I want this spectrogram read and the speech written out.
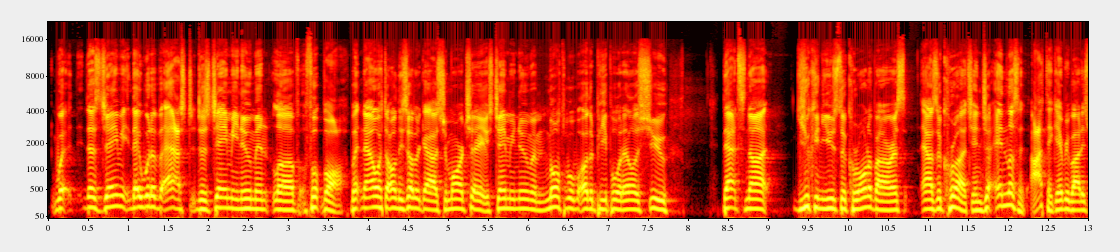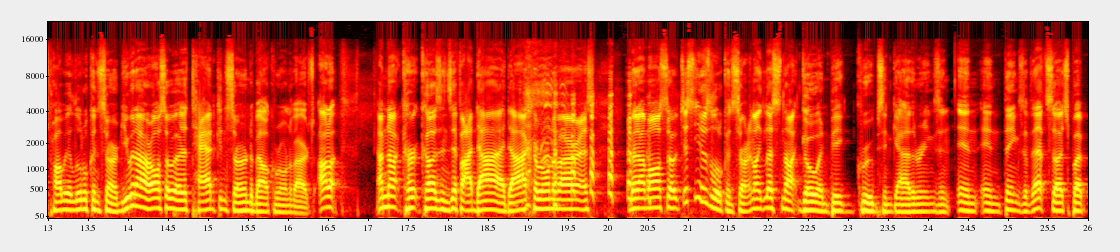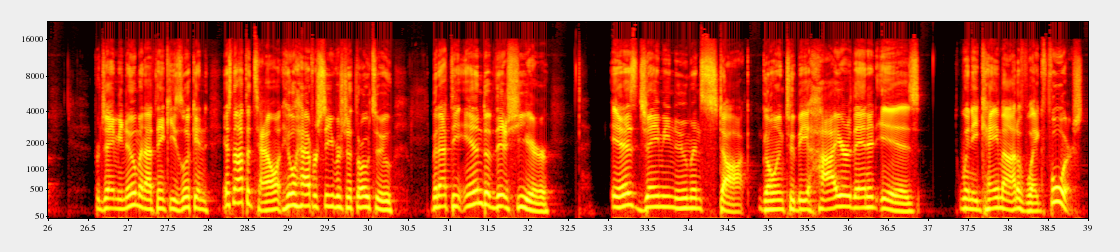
What, does Jamie? They would have asked, "Does Jamie Newman love football?" But now with all these other guys, Ja'Marr Chase, Jamie Newman, multiple other people at LSU, that's not you can use the coronavirus as a crutch. And and listen, I think everybody's probably a little concerned. You and I are also a tad concerned about coronavirus. I am not Kirk Cousins. If I die, I die coronavirus. but I'm also just, you know, a little concerned. Like, let's not go in big groups and gatherings and, and, and things of that such. But for Jamie Newman, I think he's looking, it's not the talent. He'll have receivers to throw to. But at the end of this year, is Jamie Newman's stock going to be higher than it is when he came out of Wake Forest?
